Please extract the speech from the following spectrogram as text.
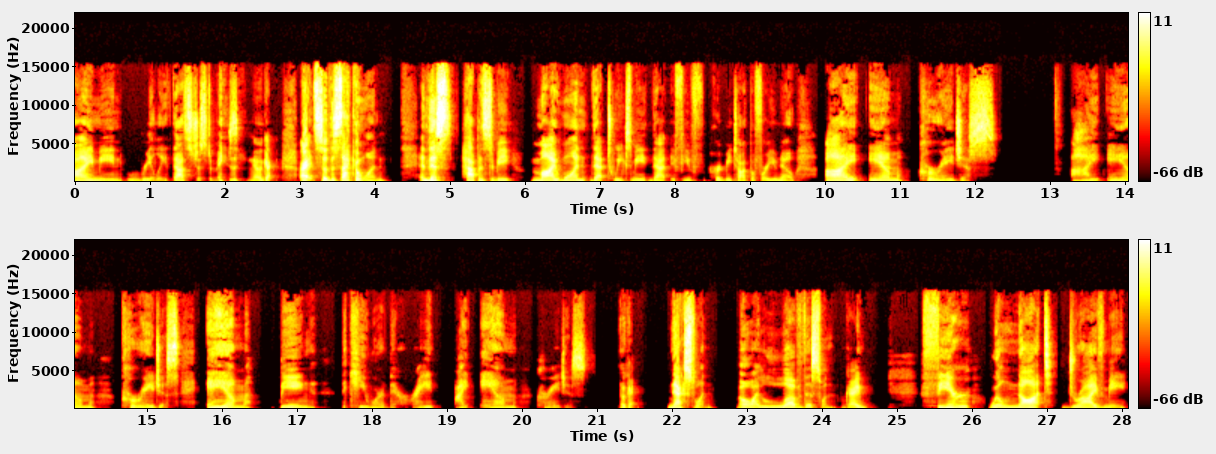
I mean, really, that's just amazing. Okay. All right. So the second one, and this happens to be my one that tweaks me, that if you've heard me talk before, you know, I am courageous. I am courageous. Am being the key word there, right? I am courageous. Okay, next one. Oh, I love this one. Okay. Fear will not drive me.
